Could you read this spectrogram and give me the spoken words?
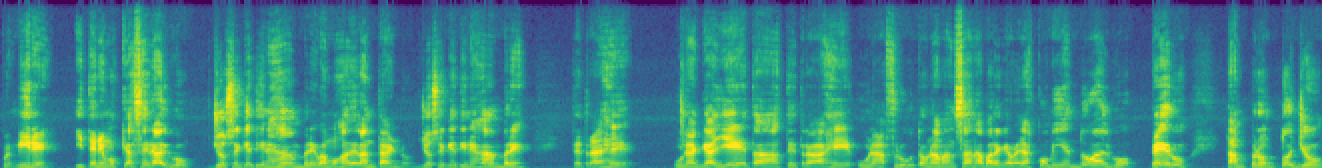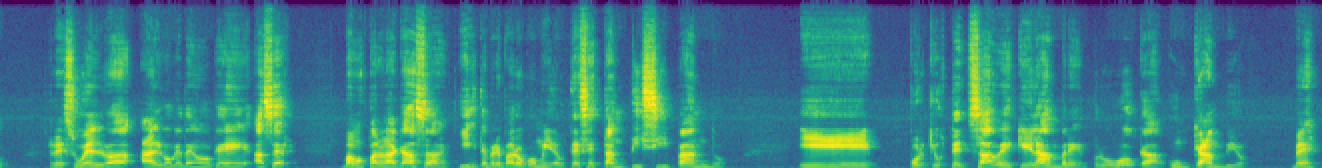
pues mire, y tenemos que hacer algo, yo sé que tienes hambre, vamos a adelantarnos, yo sé que tienes hambre, te traje unas galletas, te traje una fruta, una manzana para que vayas comiendo algo, pero tan pronto yo resuelva algo que tengo que hacer, vamos para la casa y te preparo comida. Usted se está anticipando eh, porque usted sabe que el hambre provoca un cambio, ¿ves?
